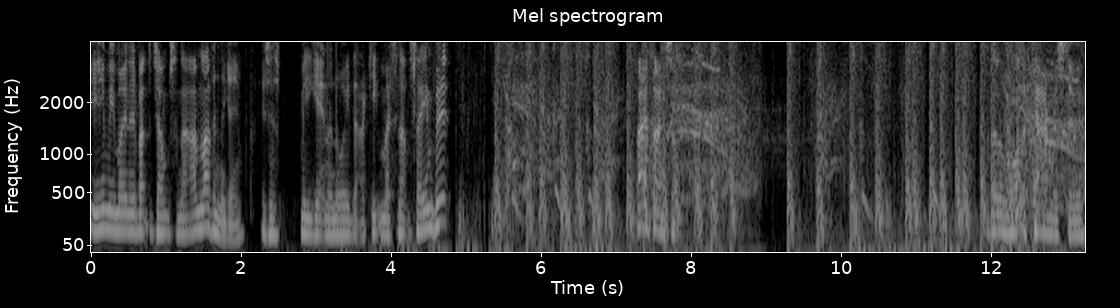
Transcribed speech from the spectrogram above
you hear me moaning about the jumps and that, I'm loving the game. It's just me getting annoyed that I keep messing up the same bit. Bad dinosaur. I don't know what the camera's doing.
